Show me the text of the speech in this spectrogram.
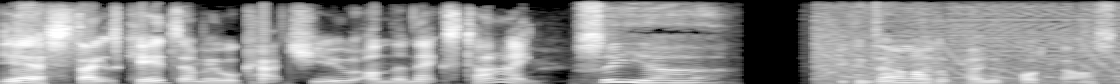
Yes, thanks, kids, and we will catch you on the next time. See ya. You can download or play the podcast,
